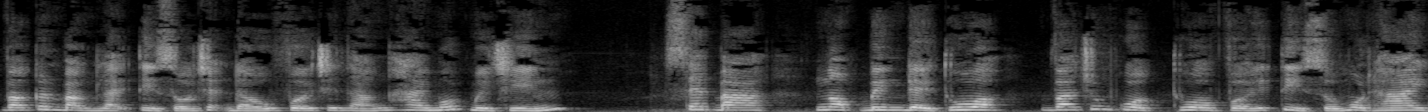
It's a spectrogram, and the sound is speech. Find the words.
và cân bằng lại tỷ số trận đấu với chiến thắng 21-19. Set 3, Ngọc Bình để thua và chung cuộc thua với tỷ số 1-2.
